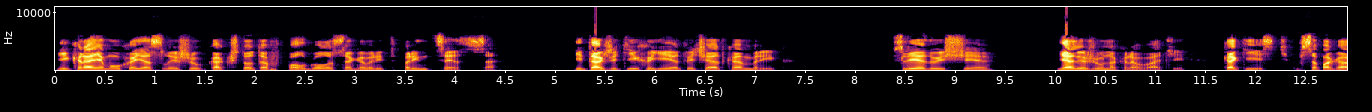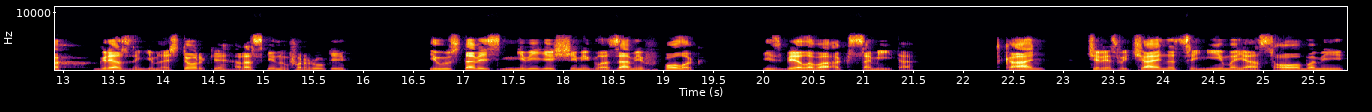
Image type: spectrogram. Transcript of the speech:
И краем уха я слышу, как что-то в полголоса говорит принцесса. И так же тихо ей отвечает камбрик. Следующее. Я лежу на кровати, как есть, в сапогах, грязной гимнастерке, раскинув руки и уставясь невидящими глазами в полок, из белого аксамита. Ткань, чрезвычайно ценимая особами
